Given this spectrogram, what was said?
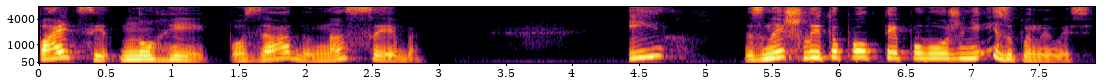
Пальці ноги позаду на себе. І знайшли те положення і зупинились.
